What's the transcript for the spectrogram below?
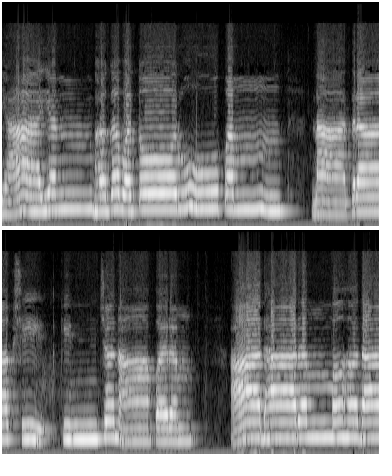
ध्यायन् भगवतो रूपम् नाद्राक्षित् किञ्चनापरम् आधारम् महदादीनाम्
